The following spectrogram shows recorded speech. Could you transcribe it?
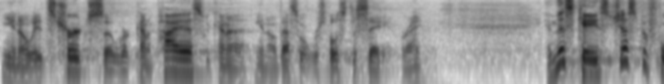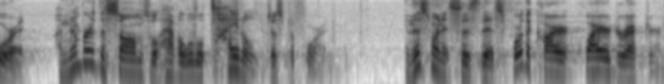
you know, it's church, so we're kind of pious. We kind of, you know, that's what we're supposed to say, right? In this case, just before it, a number of the Psalms will have a little title just before it. In this one, it says this For the choir, choir director,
